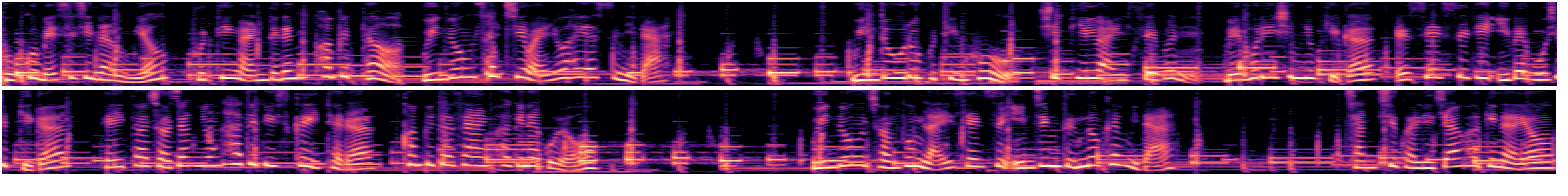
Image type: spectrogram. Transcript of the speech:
복구 메시지 나오며 부팅 안 되는 컴퓨터 윈도우 설치 완료하였습니다. 윈도우로 부팅 후 CPU i7, 메모리 16기가, SSD 250기가, 데이터 저장용 하드디스크 2테라, 컴퓨터 사양 확인하고요. 윈도우 정품 라이센스 인증 등록합니다. 장치 관리자 확인하여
